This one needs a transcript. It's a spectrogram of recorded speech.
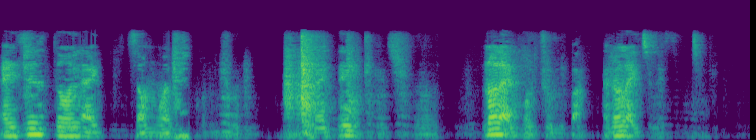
I just don't like someone to control me. And I think it's wrong. Not like control me, but I don't like to listen to people.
